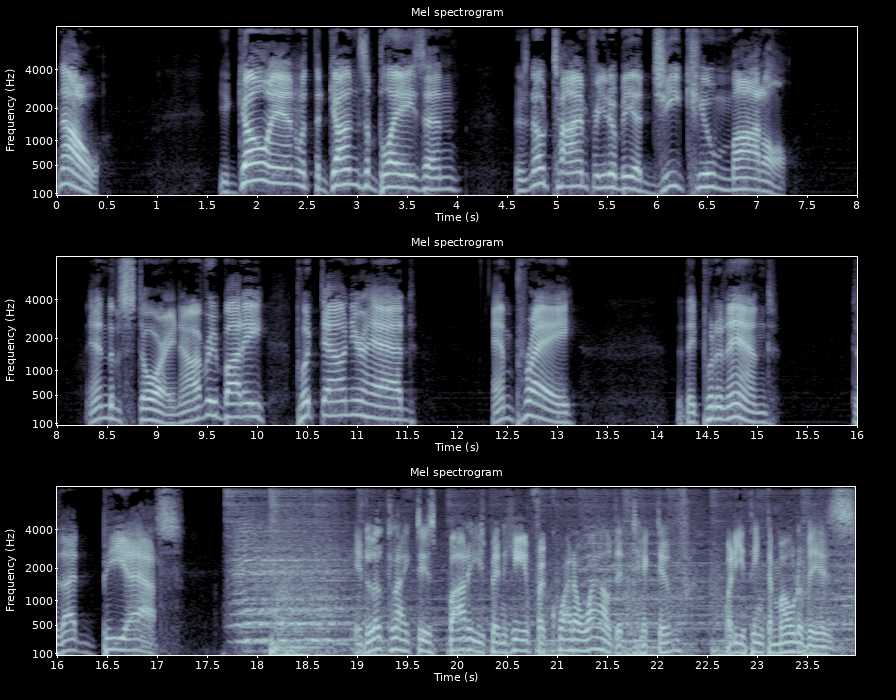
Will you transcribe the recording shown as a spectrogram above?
no. You go in with the guns ablazing. There's no time for you to be a GQ model. End of story. Now, everybody, put down your head and pray that they put an end to that BS. It looked like this body's been here for quite a while, Detective. What do you think the motive is?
